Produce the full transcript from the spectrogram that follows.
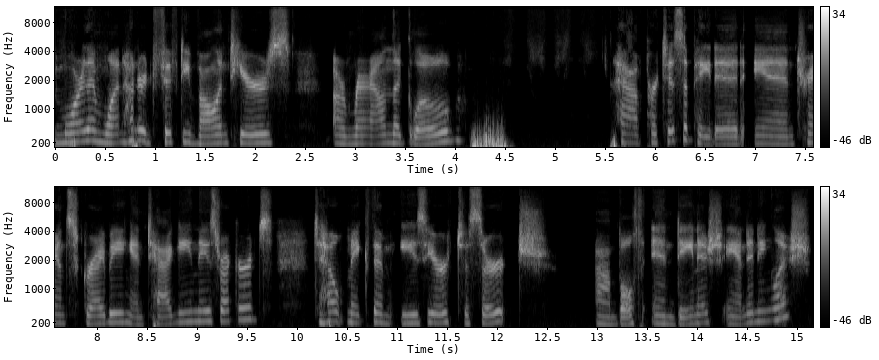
More than 150 volunteers around the globe have participated in transcribing and tagging these records to help make them easier to search, um, both in Danish and in English.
